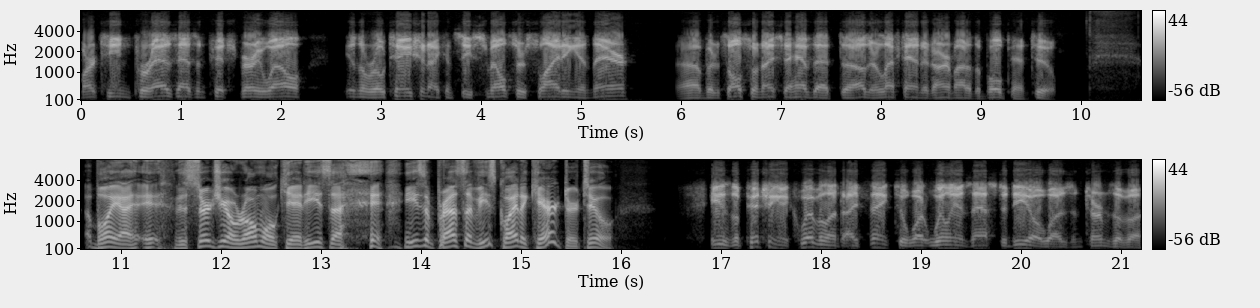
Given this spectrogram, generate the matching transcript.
Martin Perez hasn't pitched very well in the rotation. I can see Smeltzer sliding in there, uh, but it's also nice to have that uh, other left-handed arm out of the bullpen too. Boy, I, it, the Sergio Romo kid, he's uh, he's impressive. He's quite a character too. He's the pitching equivalent, I think, to what Willians Astudillo was in terms of a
